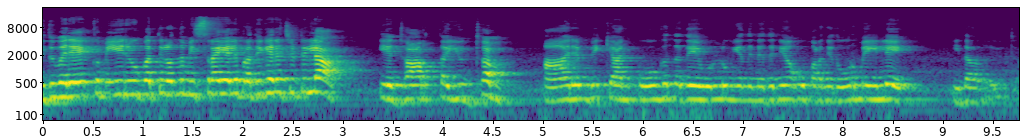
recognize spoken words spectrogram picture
ഇതുവരേക്കും ഈ രൂപത്തിലൊന്നും ഇസ്രായേൽ പ്രതികരിച്ചിട്ടില്ല. യഥാർത്ഥ യുദ്ധം ആരംഭിക്കാൻ പോകുന്നതേ ഉള്ളൂ എന്ന് നെതന്യാഹു പറഞ്ഞത് ഓർമ്മയില്ലേ? ഇതാണ് യുദ്ധം.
